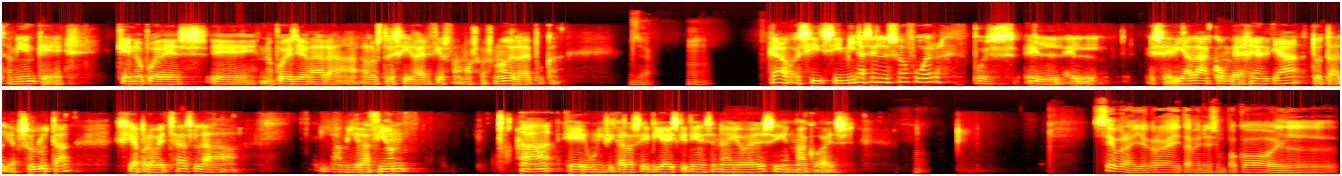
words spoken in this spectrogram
también que, que no puedes eh, no puedes llegar a, los 3 GHz famosos ¿no? de la época. Ya. Mm. Claro, si, si, miras en el software, pues el, el, sería la convergencia total y absoluta si aprovechas la, la migración a eh, unificar las APIs que tienes en iOS y en macOS. Sí, bueno, yo creo que ahí también es un poco el,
